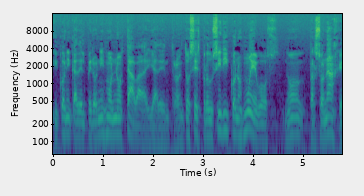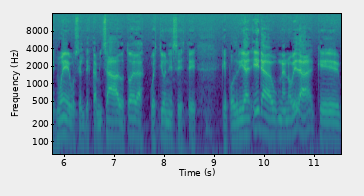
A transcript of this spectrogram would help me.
icónica del peronismo no estaba ahí adentro. Entonces, producir iconos nuevos, ¿no? Personajes nuevos, el descamisado, todas las cuestiones, este que podrían era una novedad que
